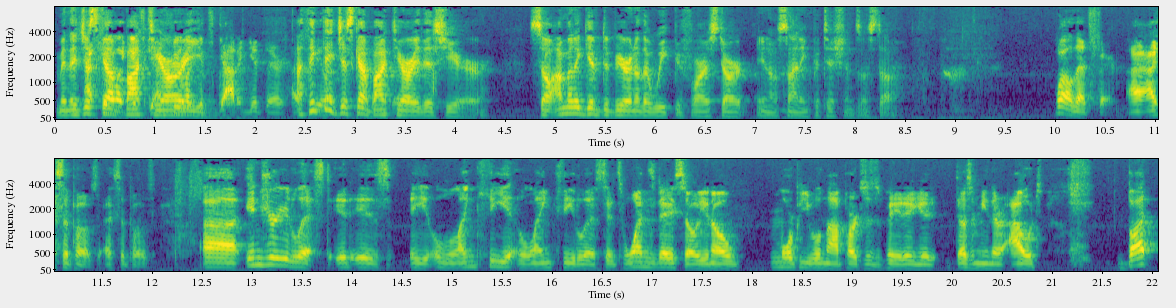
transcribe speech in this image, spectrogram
mean, they just got like Bakhtiari. It's, like it's got to get there. I, I think they like just got Bakhtiari this year, so I'm going to give DeBeer another week before I start, you know, signing petitions and stuff. Well, that's fair. I, I suppose. I suppose. Uh, injury list. It is a lengthy, lengthy list. It's Wednesday, so you know more people not participating. It doesn't mean they're out. But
